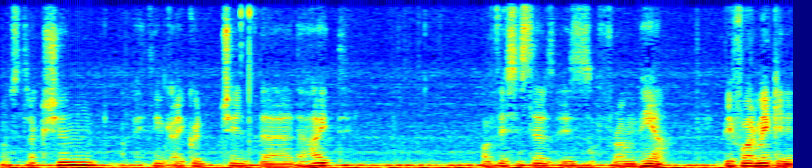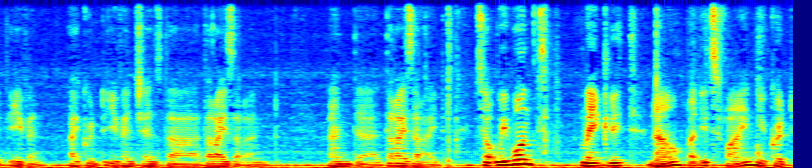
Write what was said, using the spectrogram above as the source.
Construction I think I could change the, the height of this stairs is from here before making it even I could even change the, the riser and and uh, the riser height. So we won't make it now but it's fine. You could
